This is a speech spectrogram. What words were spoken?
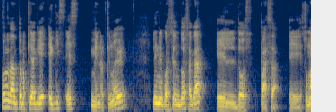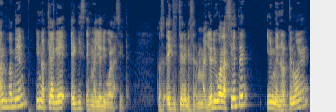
por lo tanto nos queda que x es menor que 9. La inecuación 2 acá, el 2 pasa eh, sumando también y nos queda que x es mayor o igual a 7. Entonces x tiene que ser mayor o igual a 7 y menor que 9,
